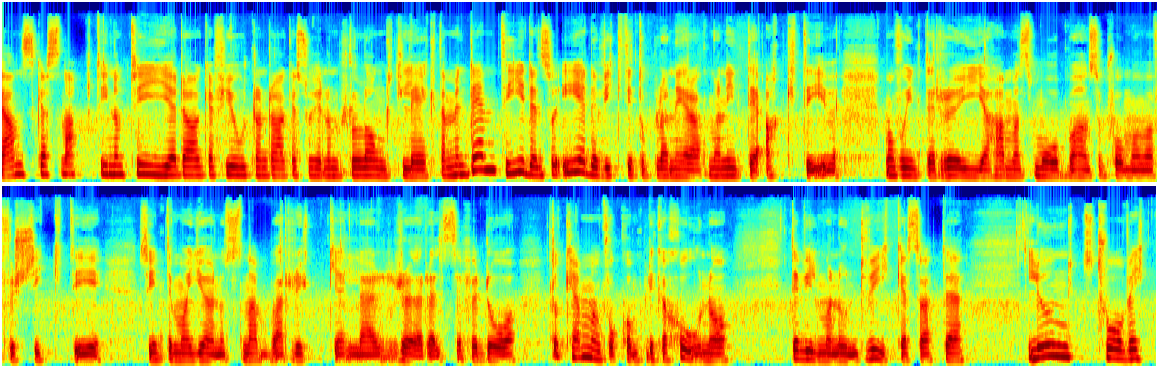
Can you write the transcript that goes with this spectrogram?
ganska snabbt. Inom 10 dagar, 14 dagar så är de långt läkta. Men den tiden så är det viktigt att planera att man inte är aktiv. Man får inte röja. Har man småbarn så får man vara försiktig så inte man gör något snabba ryck eller rörelse för då, då kan man få komplikation och det vill man undvika. Så att eh, lugnt två veckor,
